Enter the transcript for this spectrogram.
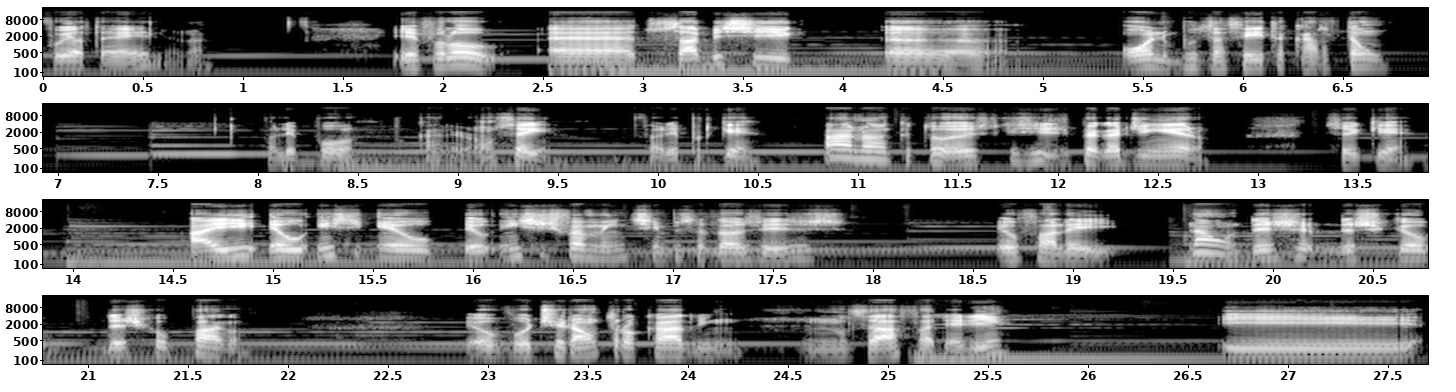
Fui até ele, né? E ele falou, é, tu sabe se uh, ônibus aceita cartão? Falei, pô, cara, eu não sei. Falei, por quê? Ah, não, que eu, tô, eu esqueci de pegar dinheiro. Não sei o quê. Aí eu, eu, eu instintivamente, sem pensar duas vezes, eu falei, não, deixa, deixa que eu, deixa que eu pago. Eu vou tirar um trocado em, no Zafari ali. E.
